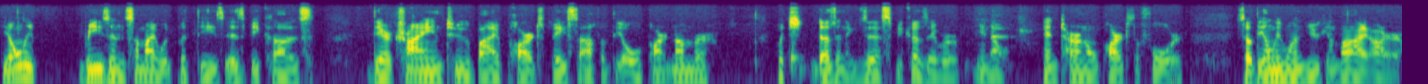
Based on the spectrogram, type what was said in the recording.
The only reason somebody would put these is because they're trying to buy parts based off of the old part number, which doesn't exist because they were, you know, internal parts of Ford. So the only ones you can buy are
